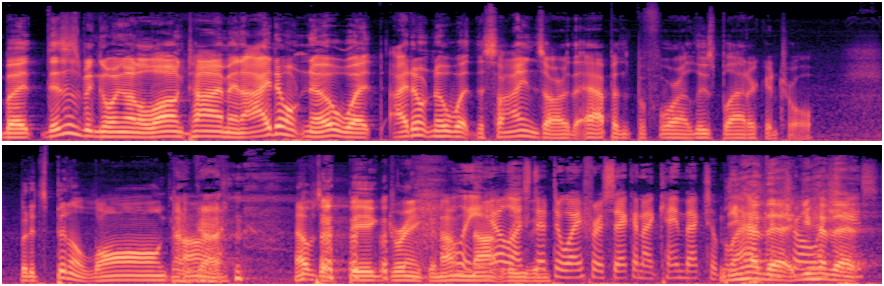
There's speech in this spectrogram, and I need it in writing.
But this has been going on a long time, and I don't know what I don't know what the signs are that happens before I lose bladder control. But it's been a long time. God. that was a big drink, and I'm Holy not hell! I stepped away for a second. I came back to you black have that- control you have that- issues.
